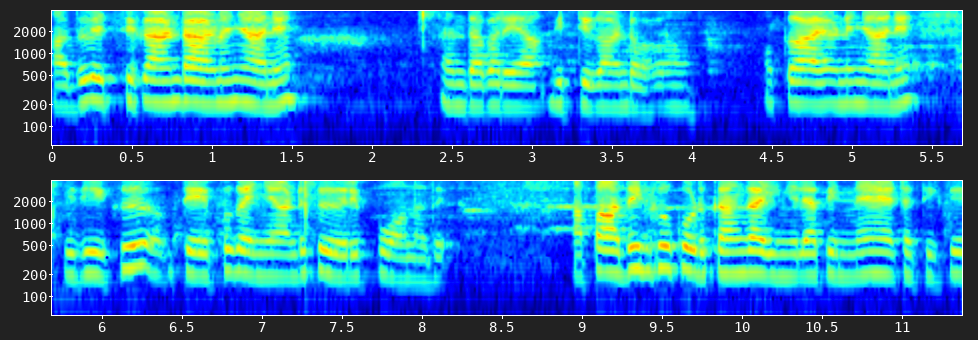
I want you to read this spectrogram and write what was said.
അത് വെച്ച് കണ്ടാണ് ഞാൻ എന്താ പറയുക വിറ്റുകാണ്ടോ കണ്ടോ ഒക്കെ ആയാണ് ഞാൻ ഇതിലേക്ക് തേപ്പ് കഴിഞ്ഞാണ്ട് കയറി പോകുന്നത് അപ്പോൾ അതെനിക്ക് കൊടുക്കാൻ കഴിഞ്ഞില്ല. പിന്നെ ഏട്ടത്തിക്ക്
